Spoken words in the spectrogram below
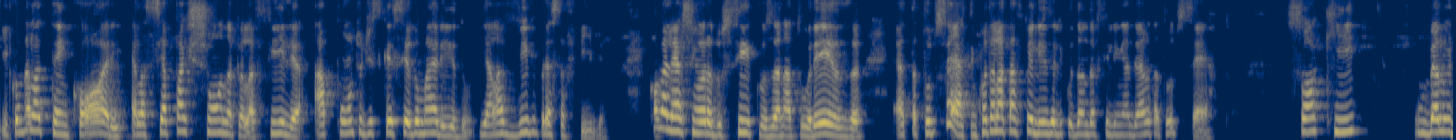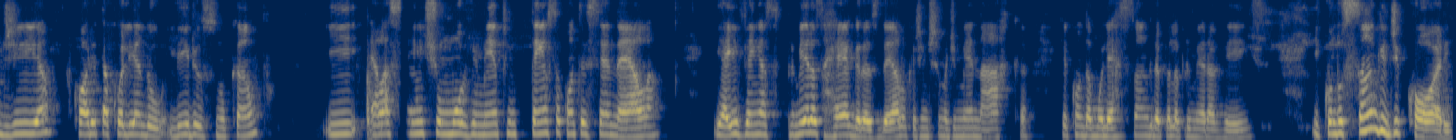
E quando ela tem Core, ela se apaixona pela filha a ponto de esquecer do marido. E ela vive para essa filha. Como ela é a senhora dos ciclos, da natureza, é, tá tudo certo. Enquanto ela tá feliz ali cuidando da filhinha dela, tá tudo certo. Só que um belo dia, Core está colhendo lírios no campo e ela sente um movimento intenso acontecer nela. E aí vem as primeiras regras dela, o que a gente chama de menarca, que é quando a mulher sangra pela primeira vez. E quando o sangue de Core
